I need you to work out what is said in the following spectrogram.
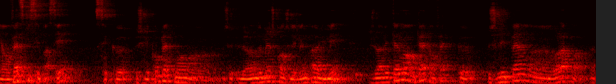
Et en fait, ce qui s'est passé, c'est que je l'ai complètement. le lendemain, je crois que je ne l'ai même pas allumé. Je l'avais tellement en tête en fait que je l'ai peint, euh, voilà quoi, euh,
